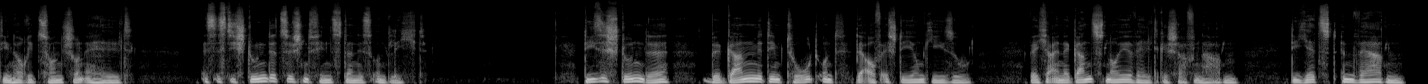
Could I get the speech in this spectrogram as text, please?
den Horizont schon erhellt. Es ist die Stunde zwischen Finsternis und Licht. Diese Stunde begann mit dem Tod und der Auferstehung Jesu, welche eine ganz neue Welt geschaffen haben, die jetzt im Werden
